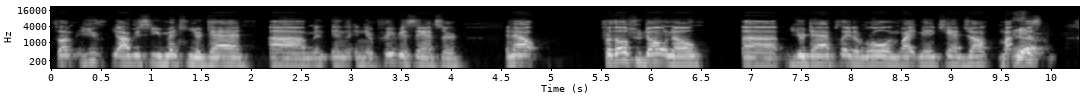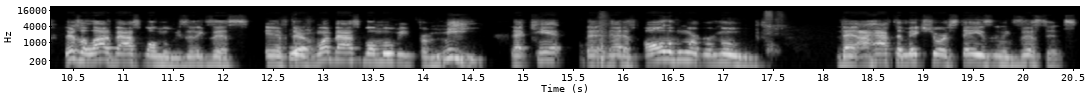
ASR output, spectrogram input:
So you obviously you mentioned your dad um, in, in, in your previous answer, and now for those who don't know, uh, your dad played a role in White Men Can't Jump. My, yeah. listen, there's a lot of basketball movies that exist. If there's yeah. one basketball movie for me that can't that, that if all of them were removed, that I have to make sure stays in existence.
